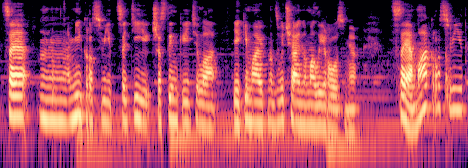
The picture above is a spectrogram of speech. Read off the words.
Це м, мікросвіт, це ті частинки і тіла, які мають надзвичайно малий розмір. Це макросвіт,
